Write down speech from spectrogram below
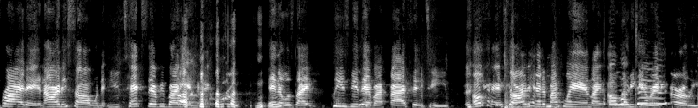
Friday and I already saw when you text everybody in that group and it was like, please be there by five fifteen. Okay, so I already had in my plan like, oh, Oh let me get ready early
